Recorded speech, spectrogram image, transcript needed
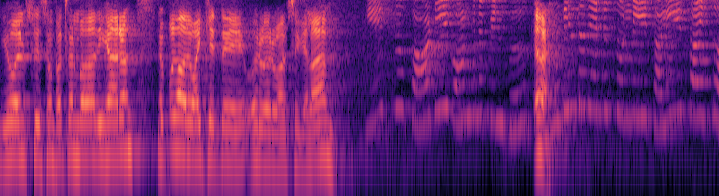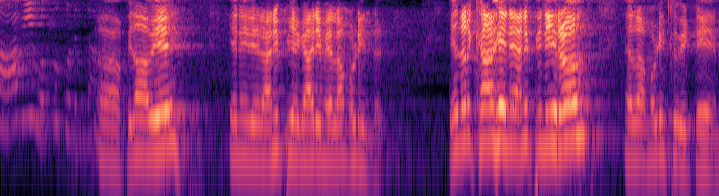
யோன் சுசம் பத்தொன்பது அதிகாரம் முப்பதாவது வாக்கியத்தை ஒருவர் வாசிக்கலாம். பிதாவே என்னை அனுப்பிய காரியம் எல்லாம் முடிந்தது எதற்காக என்னை அனுப்பினீரோ எல்லாம் முடித்து விட்டேன்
